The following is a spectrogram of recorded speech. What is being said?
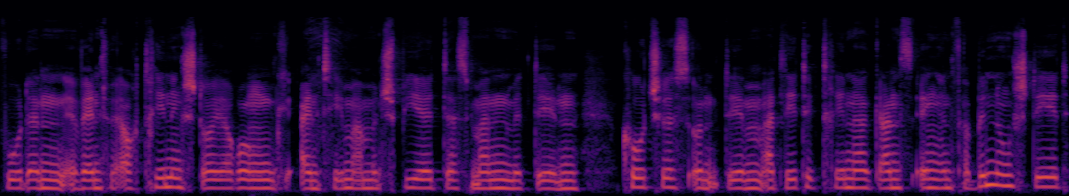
wo dann eventuell auch Trainingssteuerung ein Thema mitspielt, dass man mit den Coaches und dem Athletiktrainer ganz eng in Verbindung steht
